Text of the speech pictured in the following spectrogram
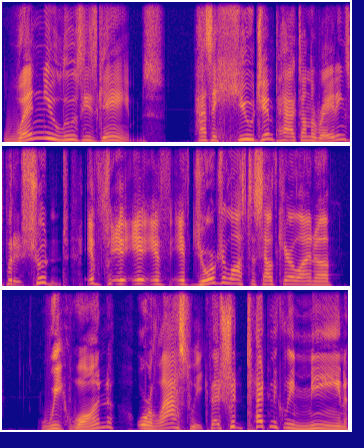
When you lose these games, has a huge impact on the ratings, but it shouldn't. If if if Georgia lost to South Carolina week one or last week, that should technically mean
